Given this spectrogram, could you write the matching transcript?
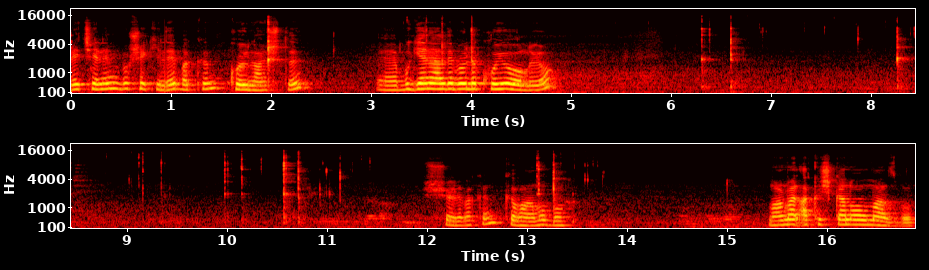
Reçelim bu şekilde bakın koyulaştı. Ee, bu genelde böyle koyu oluyor. Şöyle bakın kıvamı bu. Normal akışkan olmaz bu.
